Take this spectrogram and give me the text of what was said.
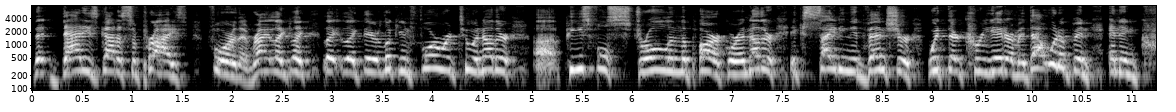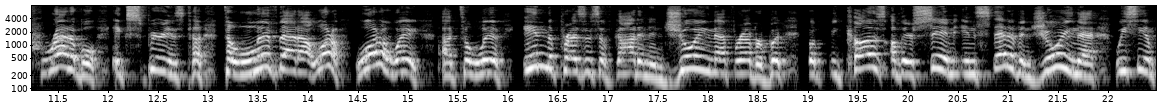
that Daddy's got a surprise for them, right? Like like like like they're looking forward to another uh, peaceful stroll in the park or another exciting adventure with their Creator. I mean, that would have been an incredible experience to to live that out. What a what a way uh, to live in the presence of God and enjoying that forever. But but because of their sin, instead of enjoying that, we see them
